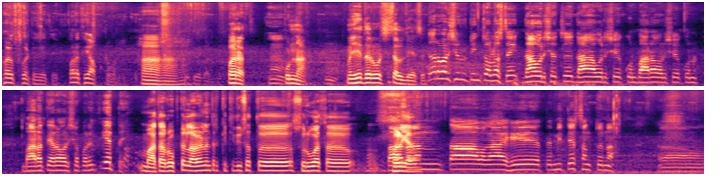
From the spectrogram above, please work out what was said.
फळ फट येते. परत हे ऑक्टोबर. परत. हां. पुन्हा. म्हणजे हे दरवर्षी चालू द्यायचं. दरवर्षी रुटीन चालू असतं. एक दहा वर्षाचं दहा वर्ष कोण बारा वर्ष कोण बारा तेरा वर्षापर्यंत येते मग आता रोपटं लावल्यानंतर किती दिवसात अ, सुरुवात अ, फळ या साधारणतः बघा हे तर मी तेच सांगतो ना. अं,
